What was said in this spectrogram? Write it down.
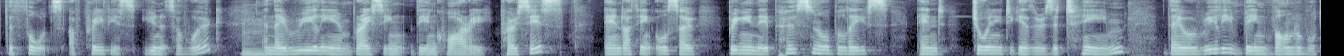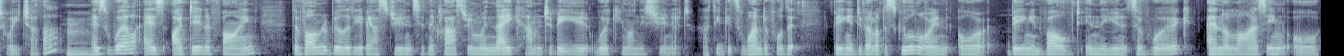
the thoughts of previous units of work, mm. and they're really embracing the inquiry process. And I think also bringing their personal beliefs and joining together as a team, they were really being vulnerable to each other, mm. as well as identifying the vulnerability of our students in the classroom when they come to be working on this unit. I think it's wonderful that being a developer school or in, or being involved in the units of work, analysing or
